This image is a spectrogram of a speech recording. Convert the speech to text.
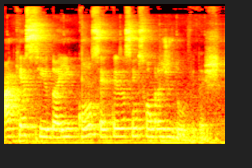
aquecidos aí, com certeza, sem sombra de dúvidas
